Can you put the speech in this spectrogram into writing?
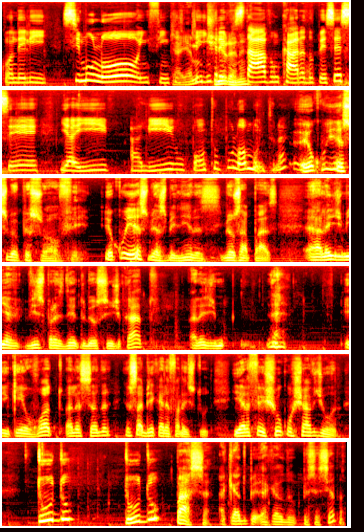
Quando ele simulou, enfim, que, é que mentira, entrevistava né? um cara do PCC, e aí ali o ponto pulou muito, né? Eu conheço meu pessoal, Fê. Eu conheço minhas meninas, meus rapazes. Além de minha vice-presidente do meu sindicato, além de, né, em quem eu voto, a Alessandra, eu sabia que ela ia falar isso tudo. E ela fechou com chave de ouro. Tudo tudo passa. Aquela do, aquela do PCC, não.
